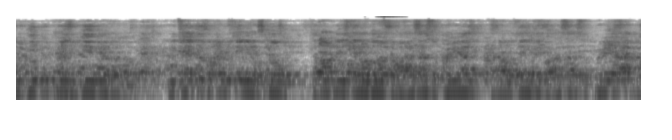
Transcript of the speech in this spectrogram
we give you praise, we give you honor. We thank you for everything you have done. We please thank God for answers to prayers? And I will thank you for answers to prayer. We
